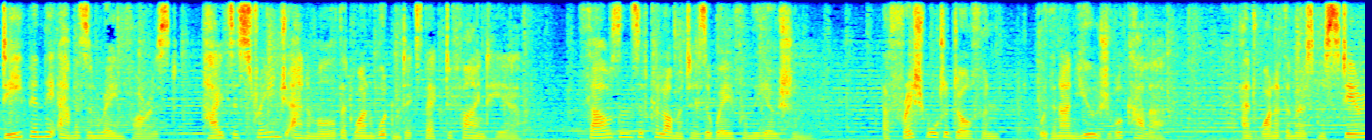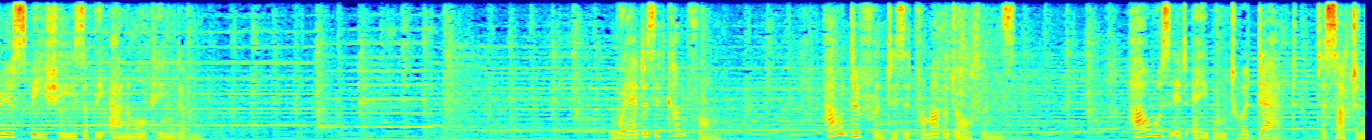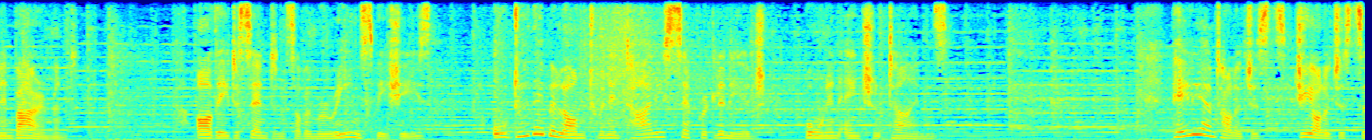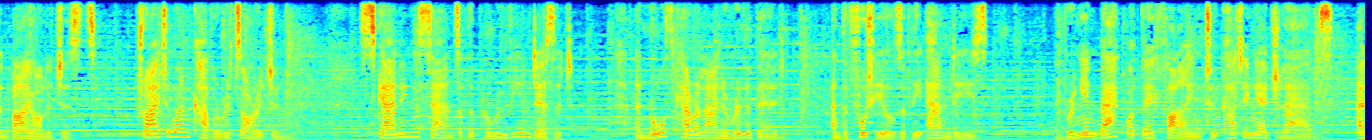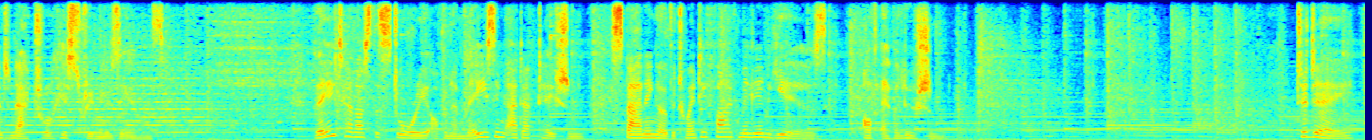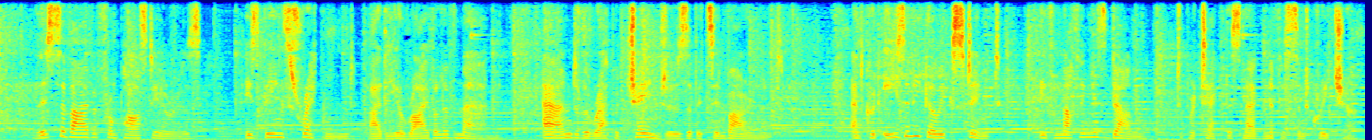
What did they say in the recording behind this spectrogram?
Deep in the Amazon rainforest hides a strange animal that one wouldn't expect to find here, thousands of kilometers away from the ocean. A freshwater dolphin with an unusual color and one of the most mysterious species of the animal kingdom. Where does it come from? How different is it from other dolphins? How was it able to adapt to such an environment? Are they descendants of a marine species, or do they belong to an entirely separate lineage born in ancient times? Paleontologists, geologists and biologists try to uncover its origin, scanning the sands of the Peruvian desert, a North Carolina riverbed and the foothills of the Andes, bringing back what they find to cutting-edge labs and natural history museums. They tell us the story of an amazing adaptation spanning over 25 million years of evolution. Today, this survivor from past eras is being threatened by the arrival of man and the rapid changes of its environment, and could easily go extinct if nothing is done to protect this magnificent creature.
